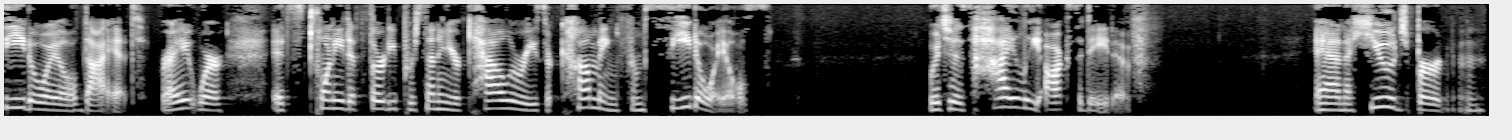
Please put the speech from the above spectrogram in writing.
seed oil diet, right? Where it's 20 to 30% of your calories are coming from seed oils, which is highly oxidative and a huge burden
